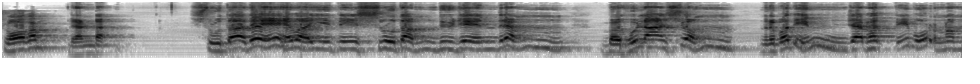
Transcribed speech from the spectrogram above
ശ്ലോകം രണ്ട്. ശ്രുതദേവ ഇതി ശ്രുതം ദ്വിജേന്ദ്രം ബഹുലാശ്വം നൃപതിം ച ഭക്തിപൂർണം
